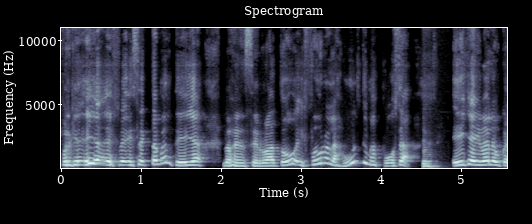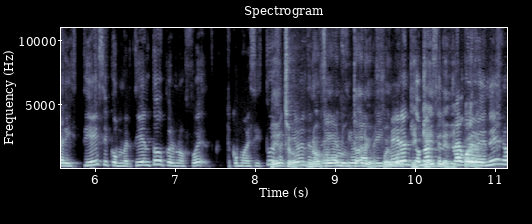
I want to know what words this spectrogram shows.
Porque ella, exactamente, ella los encerró a todos y fue una de las últimas, po. o sea, ella iba a la Eucaristía y se convertía en todo, pero no fue, como decís tú, De hecho, no fue voluntario, fue porque Kate le de veneno,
